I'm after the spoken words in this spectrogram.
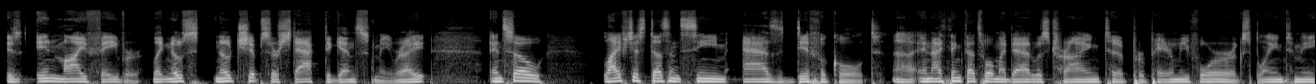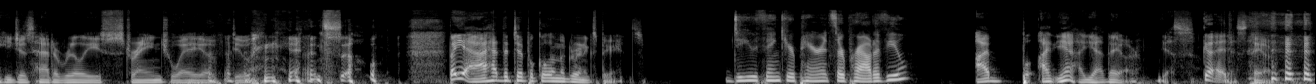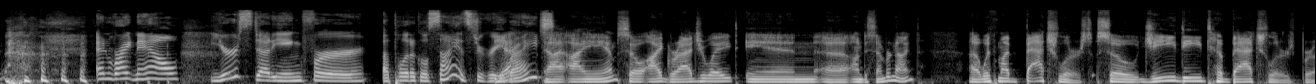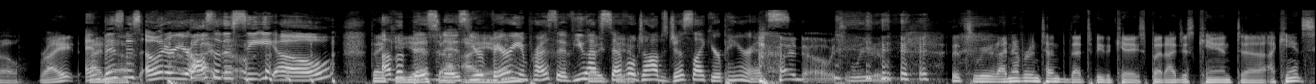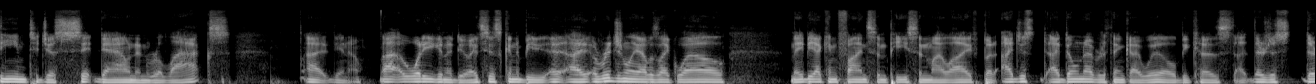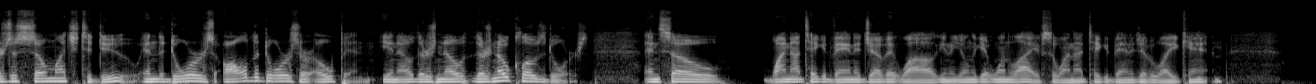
is in my favor. Like no no chips are stacked against me, right? And so life just doesn't seem as difficult. Uh, and I think that's what my dad was trying to prepare me for or explain to me. He just had a really strange way of doing it. So, but yeah, I had the typical immigrant experience. Do you think your parents are proud of you? I, I yeah, yeah, they are. Yes. Good. Yes, they are. and right now, you're studying for a political science degree, yeah, right? I, I am. So I graduate in uh, on December 9th uh, with my bachelor's. So GED to bachelor's, bro. Right? And business owner, you're also the CEO of a. Yes, business. I- I you're very impressive. You have Thank several you. jobs just like your parents. I know it's weird. it's weird. I never intended that to be the case, but I just can't. Uh, I can't seem to just sit down and relax. Uh, you know, uh, what are you going to do? It's just going to be. I, I originally I was like, well, maybe I can find some peace in my life, but I just I don't ever think I will because uh, there's just there's just so much to do, and the doors, all the doors are open. You know, there's no there's no closed doors, and so why not take advantage of it while you know you only get one life so why not take advantage of it while you can?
